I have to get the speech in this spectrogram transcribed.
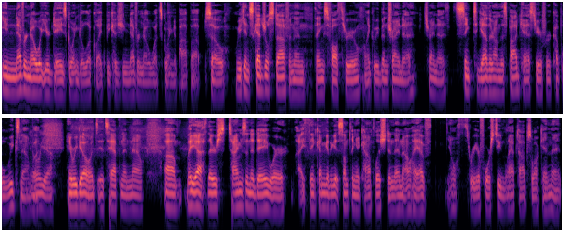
you never know what your day is going to look like because you never know what's going to pop up. So we can schedule stuff and then things fall through. Like we've been trying to trying to sync together on this podcast here for a couple weeks now. But oh yeah, here we go. It's it's happening now. Um, but yeah, there's times in a day where I think I'm going to get something accomplished, and then I'll have you know three or four student laptops walk in that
